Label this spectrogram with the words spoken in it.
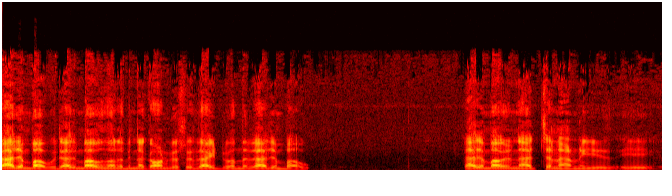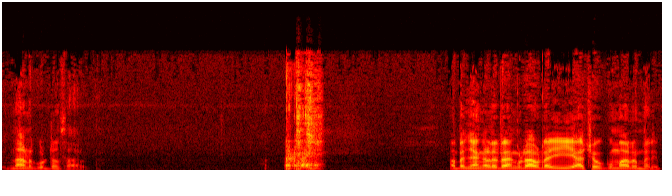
രാജംബാബു രാജൻ ബാബു രാജൻ ബാബു എന്ന് പറഞ്ഞാൽ പിന്നെ കോൺഗ്രസ് ഇതായിട്ട് വന്ന രാജൻ ബാബു രാജൻ ബാബുവിന്റെ അച്ഛനാണ് ഈ ഈ നാണക്കുട്ടൻ സാറ് അപ്പം ഞങ്ങളെല്ലാം കൂടെ അവിടെ ഈ അശോക് കുമാറും വരും.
